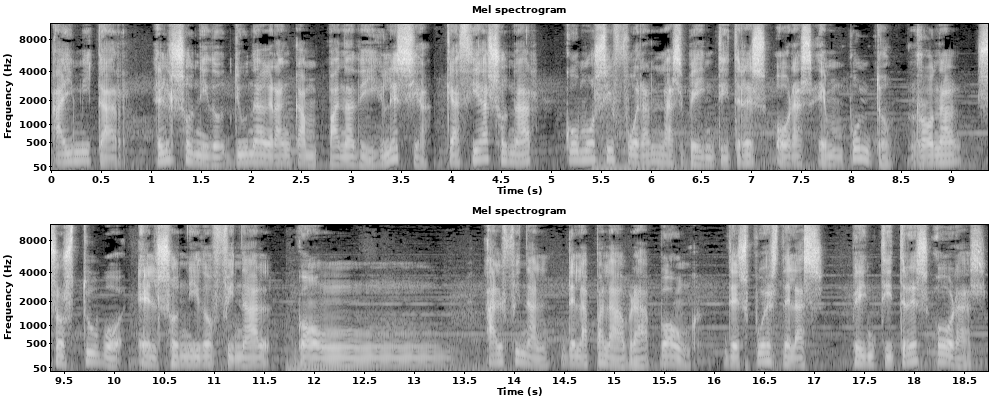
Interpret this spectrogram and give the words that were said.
a imitar el sonido de una gran campana de iglesia que hacía sonar como si fueran las 23 horas en punto. Ronald sostuvo el sonido final gong al final de la palabra bong. Después de las 23 horas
